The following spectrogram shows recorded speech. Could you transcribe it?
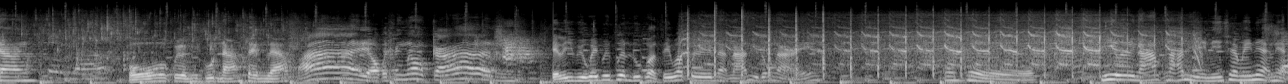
ยังโอ้เปืนพี่กูดน้ำเต็มแล้ว ไป ออกไปข้างนอกกัน เดี๋ยวรีวิวให้เพื่อนๆดูก่อนสิว่าปืนน่ะน้ำอยู่ตรงไหน โอ้โห นี่เลยน้ำน้ำอยู่ในนี้ใช่ไหมเนี่ยเนี่ย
